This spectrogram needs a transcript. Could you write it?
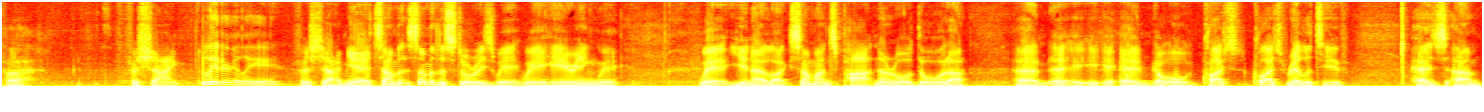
For, for shame. Literally. For shame, yeah. Some some of the stories we're we're hearing, where where you know, like someone's partner or daughter, um, uh, uh, uh, or close close relative, has um,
